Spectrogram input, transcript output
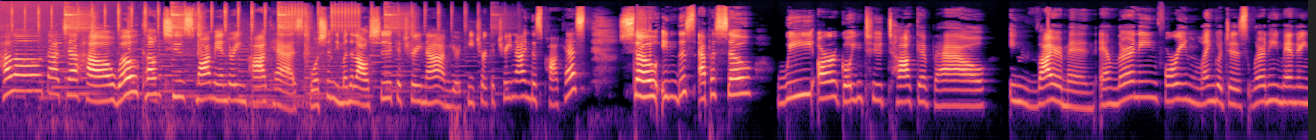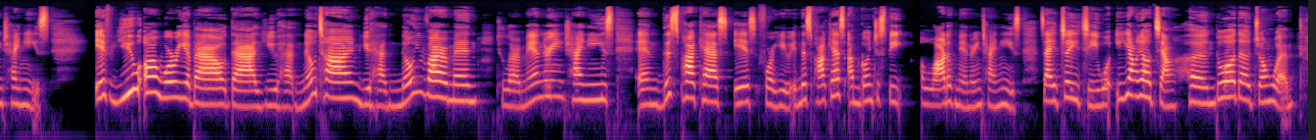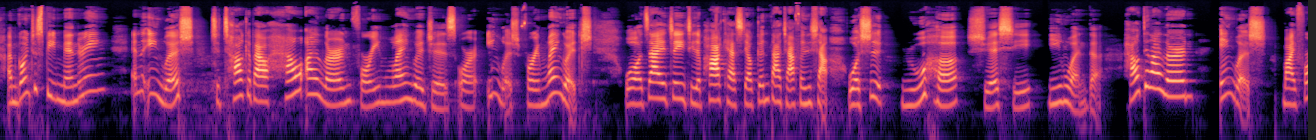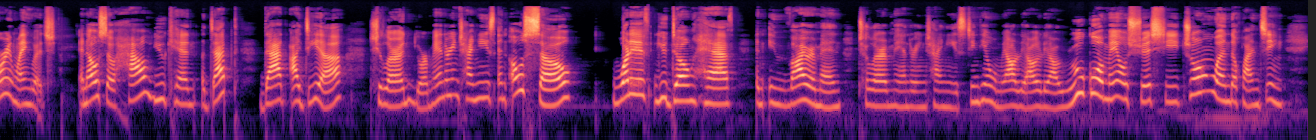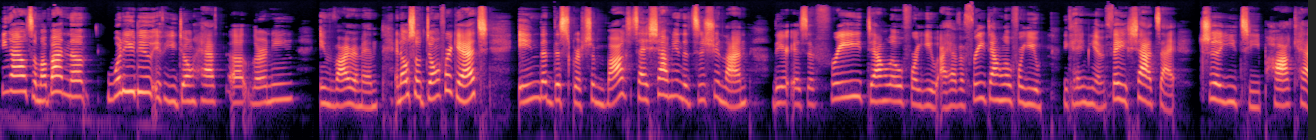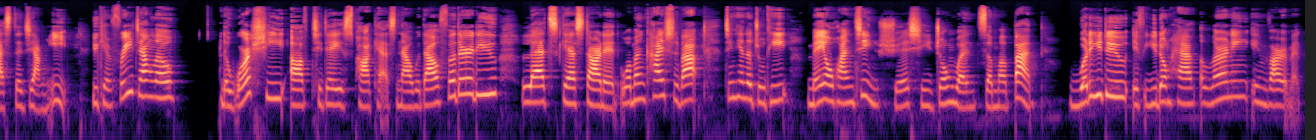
Hello，大家好，Welcome to Smart Mandarin Podcast。我是你们的老师 Katrina。I'm your teacher Katrina in this podcast. So in this episode, we are going to talk about environment and learning foreign languages, learning Mandarin Chinese. If you are worried about that you have no time, you have no environment to learn Mandarin Chinese, and this podcast is for you. In this podcast, I'm going to speak a lot of Mandarin Chinese. 在这一集，我一样要讲很多的中文。I'm going to speak Mandarin and English to talk about how I learn foreign languages or English foreign language. 我在这一集的 Podcast 要跟大家分享我是如何学习英文的。How did I learn English, my foreign language, and also how you can adapt that idea to learn your Mandarin Chinese, and also what if you don't have an environment to learn Mandarin Chinese。今天我们要聊一聊，如果没有学习中文的环境，应该要怎么办呢？What do you do if you don't have a learning environment? And also, don't forget in the description box，在下面的资讯栏，there is a free download for you. I have a free download for you. 你可以免费下载这一集 podcast 的讲义。 you can free download the worksheet of today's podcast. Now, without further ado, let's get started. 我们开始吧。今天的主题：没有环境学习中文怎么办？What do you do if you don't have a learning environment?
